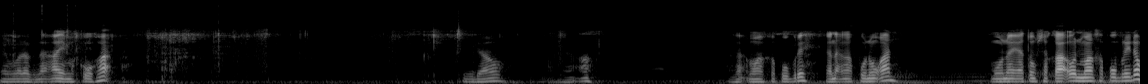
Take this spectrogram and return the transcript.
yung marag na ay makuha hindi daw ah mga kapobre kana nga punuan muna atong sakaon mga kapobre no?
